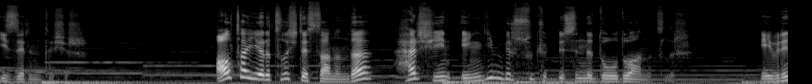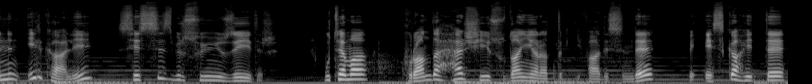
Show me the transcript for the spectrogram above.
izlerini taşır. Altay yaratılış destanında her şeyin engin bir su kütlesinde doğduğu anlatılır. Evrenin ilk hali sessiz bir suyun yüzeyidir. Bu tema Kur'an'da her şeyi sudan yarattık ifadesinde ve eski ahitte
